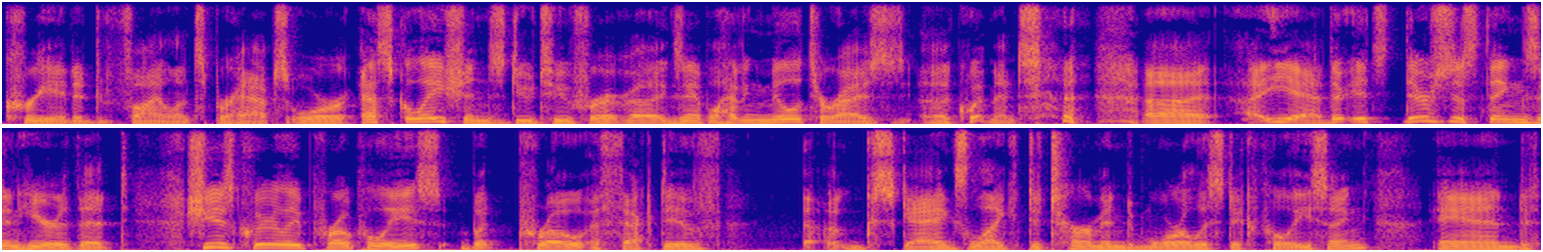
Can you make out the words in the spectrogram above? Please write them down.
created violence, perhaps, or escalations due to, for uh, example, having militarized equipment? uh, yeah, there, it's there's just things in here that she is clearly pro police, but pro effective. Uh, Skaggs like determined moralistic policing, and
